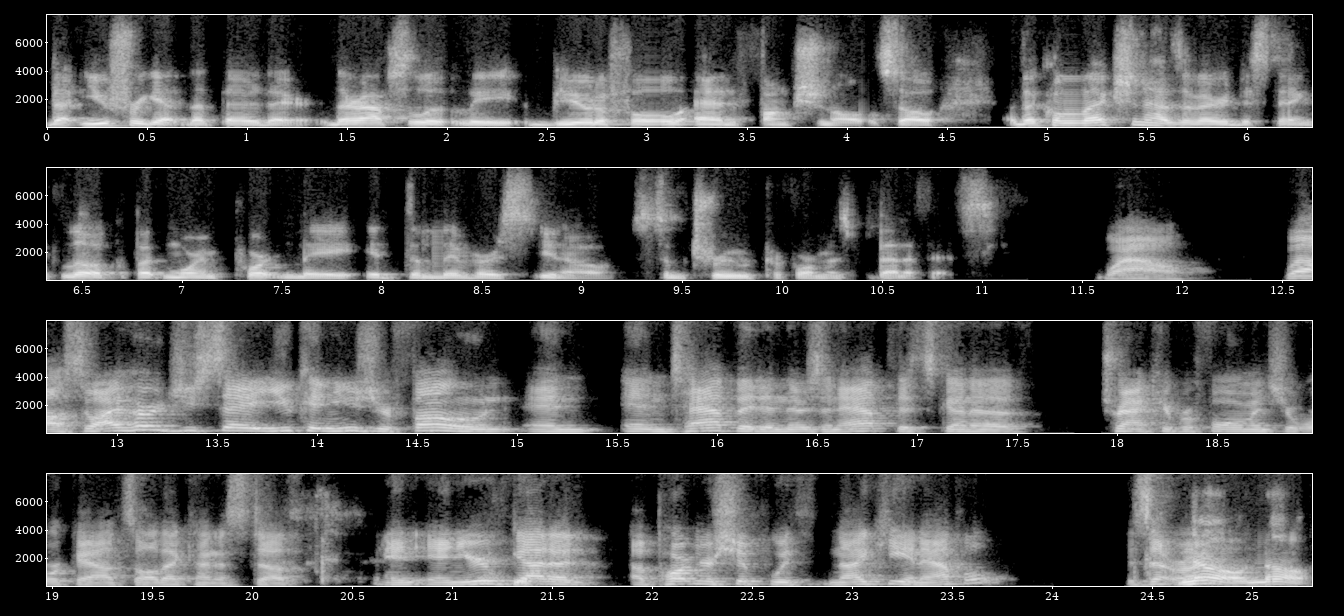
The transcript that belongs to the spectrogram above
that you forget that they're there. They're absolutely beautiful and functional. So the collection has a very distinct look, but more importantly, it delivers, you know, some true performance benefits. Wow. Wow. So I heard you say you can use your phone and and tap it, and there's an app that's gonna track your performance, your workouts, all that kind of stuff. And and you've got a, a partnership with Nike and Apple. Is that right? No, no,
